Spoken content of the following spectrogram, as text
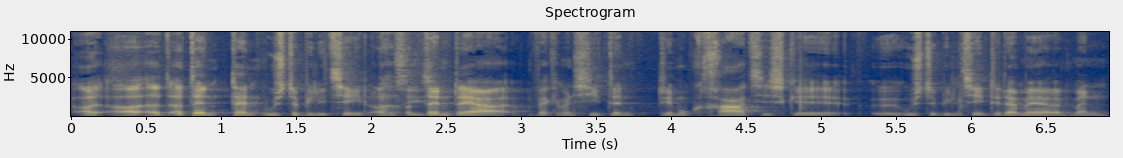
og, og, og- den, den ustabilitet, og, og den der, hvad kan man sige, den demokratiske øh, ustabilitet, det der med, at man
